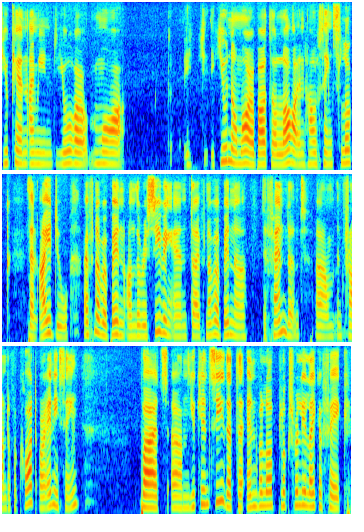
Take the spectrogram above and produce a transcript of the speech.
you can, I mean, you're more, you know more about the law and how things look than I do. I've never been on the receiving end. I've never been a defendant um, in front of a court or anything. But um, you can see that the envelope looks really like a fake.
